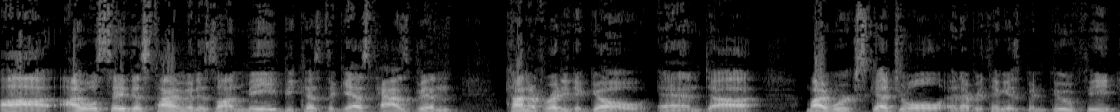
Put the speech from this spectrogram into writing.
uh, I will say this time it is on me because the guest has been kind of ready to go, and uh, my work schedule and everything has been goofy.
